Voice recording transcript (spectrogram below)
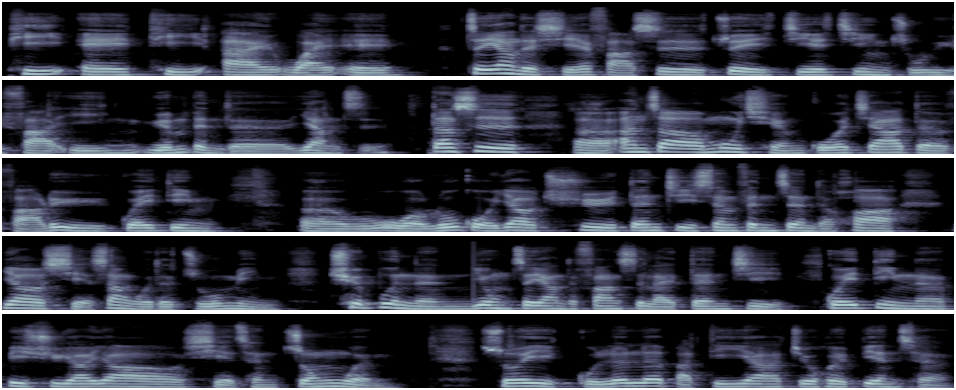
P A T I Y A。这样的写法是最接近主语发音原本的样子，但是呃，按照目前国家的法律规定，呃，我如果要去登记身份证的话，要写上我的族名，却不能用这样的方式来登记。规定呢，必须要要写成中文，所以古勒勒巴迪亚就会变成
